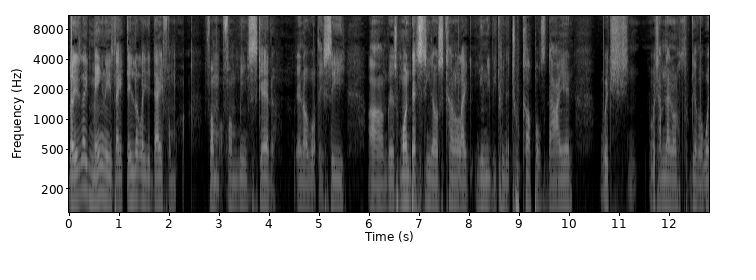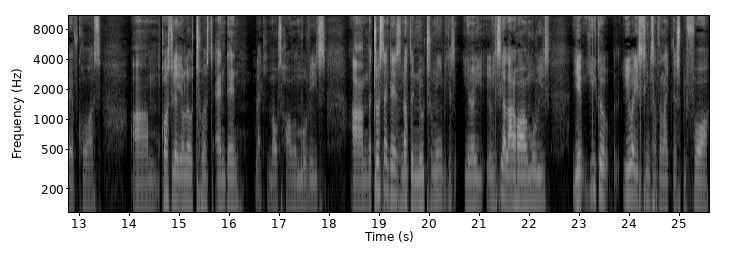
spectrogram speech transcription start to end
But it's like mainly it's like they look like they die from from from being scared, you know, what they see. Um, there's one death scene that was kind of like unique between the two couples dying, which which I'm not gonna give away, of course. Um, of course, you get your little twist ending, like most horror movies. Um, the twist ending is nothing new to me because you know you, you see a lot of horror movies. You you could you already seen something like this before,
